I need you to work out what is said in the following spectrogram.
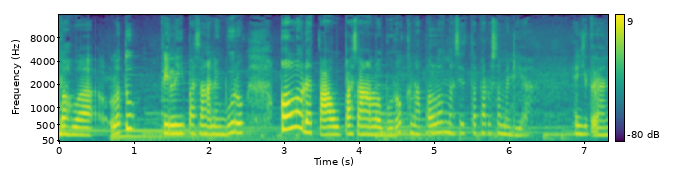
bahwa lo tuh pilih pasangan yang buruk kalau udah tahu pasangan lo buruk kenapa lo masih tetap harus sama dia? Kayak gitu kan?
